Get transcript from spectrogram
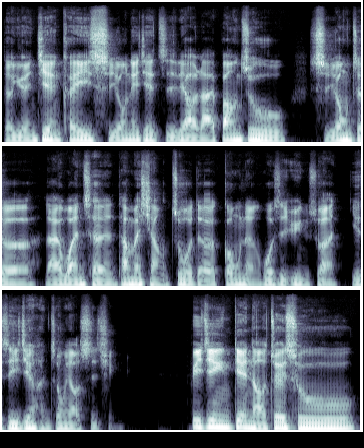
的元件可以使用那些资料来帮助使用者来完成他们想做的功能或是运算，也是一件很重要的事情。毕竟电脑最初。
